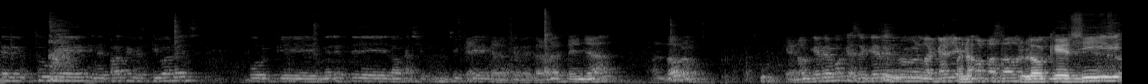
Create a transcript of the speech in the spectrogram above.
20 de octubre en el Palacio de Festivales porque merece la ocasión. Así Que, que, que los que estén ya al loro. Que no queremos que se queden luego en la calle como ha Bueno, pasado. lo que sí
